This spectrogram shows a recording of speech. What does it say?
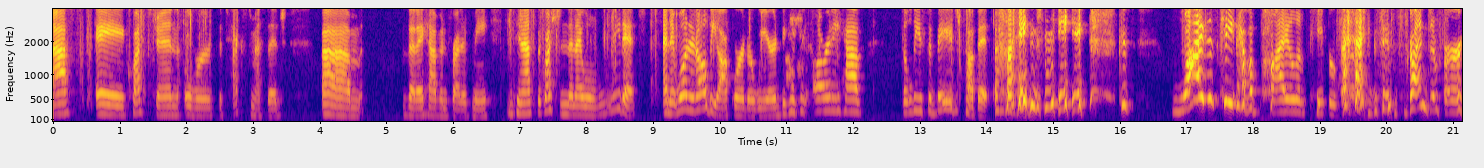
ask a question over the text message um, that I have in front of me, you can ask the question, then I will read it. And it won't at all be awkward or weird because we already have the Lisa Page puppet behind me. Because why does Kate have a pile of paper bags in front of her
